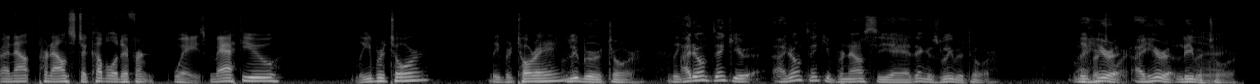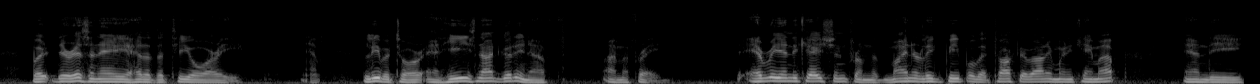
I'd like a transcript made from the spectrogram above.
pronou- pronounced a couple of different ways. Matthew Libertor? Libertore? Liberator. Li- I don't think you. I don't think you pronounce the A. I think it's Libator. I hear it. I hear it Libator, but there is an A ahead of the T O R E. Yep. Libator, and he's not good enough. I'm afraid. Every indication from the minor league people that talked about him when he came up, and the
